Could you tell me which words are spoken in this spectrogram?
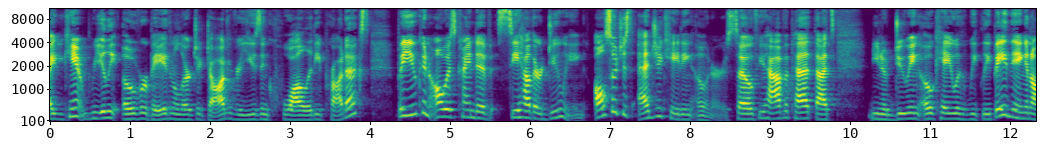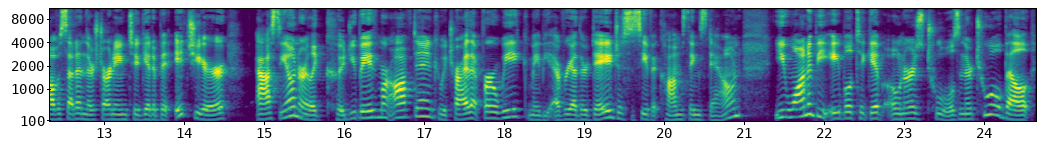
Uh, you can't really overbathe an allergic dog if you're using quality products, but you can always kind of see how they're doing. Also, just educating owners. So if you have a pet that's you know, doing okay with weekly bathing and all of a sudden they're starting to get a bit itchier, ask the owner, like, could you bathe more often? Could we try that for a week, maybe every other day, just to see if it calms things down? You want to be able to give owners tools in their tool belt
